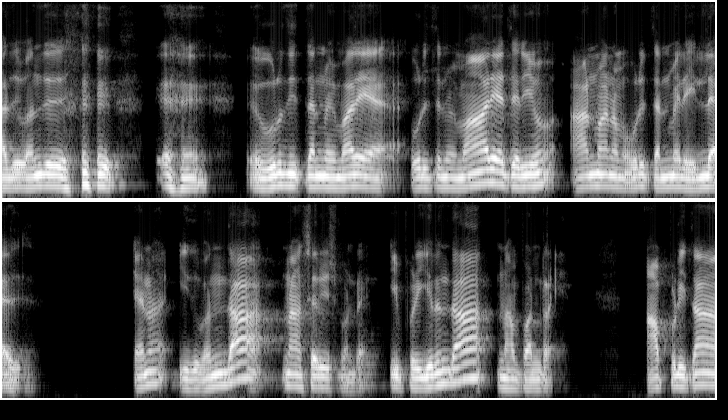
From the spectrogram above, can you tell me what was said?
அது வந்து உறுதித்தன்மை மாதிரி உறுதித்தன்மை மாதிரியே தெரியும். ஆன்மா நம்ம உறுதித்தன்மையில் இல்லை அது. ஏன்னா இது வந்தால் நான் சர்வீஸ் பண்ணுறேன் இப்படி இருந்தால் நான் பண்ணுறேன் அப்படி தான்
